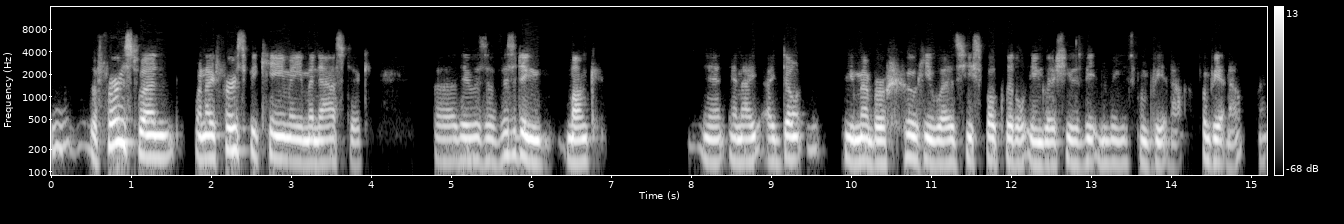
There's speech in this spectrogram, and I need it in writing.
The first one, when I first became a monastic, uh, there was a visiting monk, and, and I, I don't remember who he was. He spoke little English. He was Vietnamese from Vietnam. From Vietnam, right?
